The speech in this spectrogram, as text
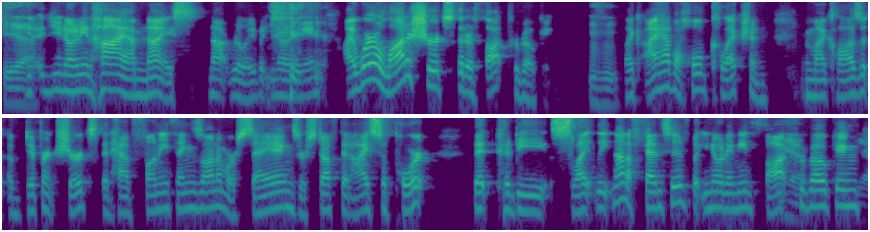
Yeah. You, you know what I mean? Hi, I'm nice. Not really, but you know what I mean? I wear a lot of shirts that are thought provoking. hmm Like I have a whole collection in my closet of different shirts that have funny things on them or sayings or stuff that I support that could be slightly not offensive, but you know what I mean, thought provoking. Yeah.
